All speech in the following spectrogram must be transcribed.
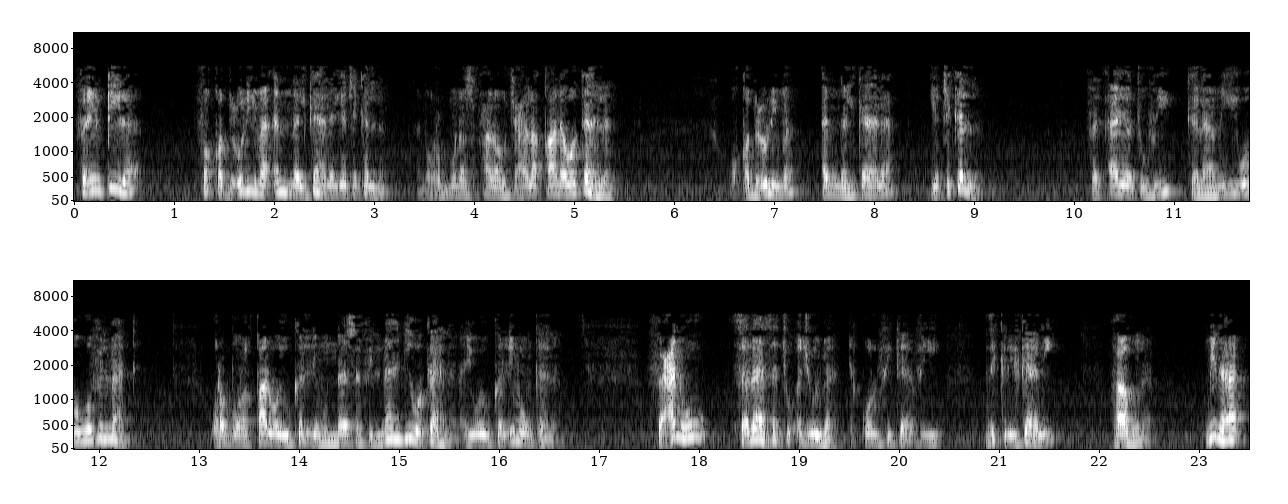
فإن قيل فقد علم أن الكهل يتكلم. لأن ربنا سبحانه وتعالى قال وكهلا. وقد علم أن الكهل يتكلم. فالآية في كلامه وهو في المهد. وربنا قال ويكلم الناس في المهد وكهلا أي ويكلمهم كهلا. فعنه ثلاثة أجوبة. يقول في في ذكر الكهل ها هنا. منها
